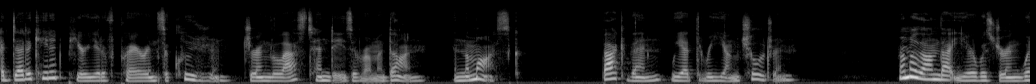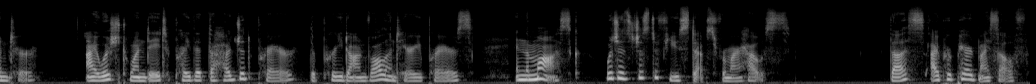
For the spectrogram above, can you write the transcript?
a dedicated period of prayer and seclusion during the last 10 days of Ramadan, in the mosque. Back then, we had three young children. Ramadan that year was during winter. I wished one day to pray that Tahajjud prayer, the pre dawn voluntary prayers, in the mosque, which is just a few steps from our house. Thus, I prepared myself,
